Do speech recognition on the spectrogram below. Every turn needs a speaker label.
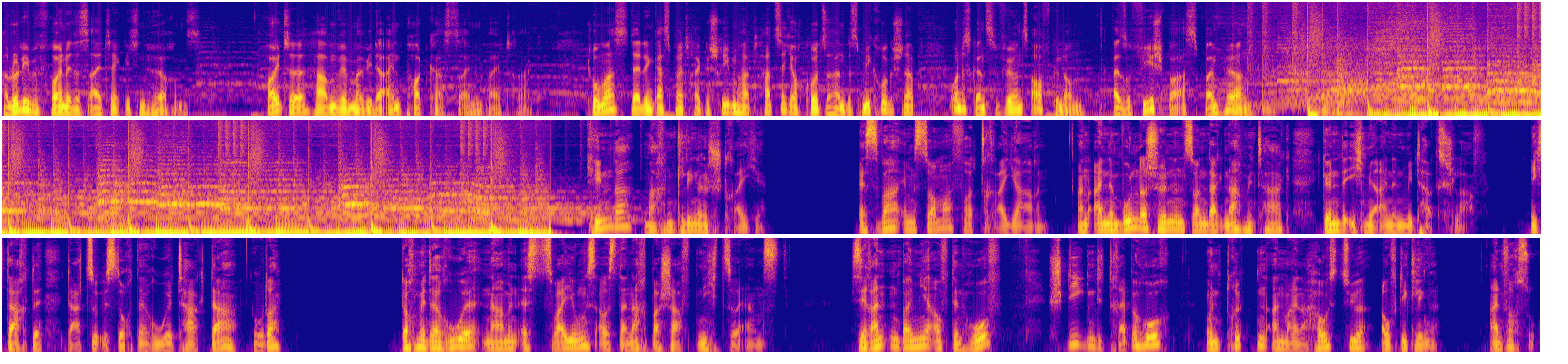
Speaker 1: Hallo liebe Freunde des alltäglichen Hörens. Heute haben wir mal wieder einen Podcast zu einem Beitrag. Thomas, der den Gastbeitrag geschrieben hat, hat sich auch kurzerhand das Mikro geschnappt und das Ganze für uns aufgenommen. Also viel Spaß beim Hören.
Speaker 2: Kinder machen Klingelstreiche. Es war im Sommer vor drei Jahren. An einem wunderschönen Sonntagnachmittag gönnte ich mir einen Mittagsschlaf. Ich dachte, dazu ist doch der Ruhetag da, oder? Doch mit der Ruhe nahmen es zwei Jungs aus der Nachbarschaft nicht so ernst. Sie rannten bei mir auf den Hof, stiegen die Treppe hoch und drückten an meiner Haustür auf die Klingel. Einfach so.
